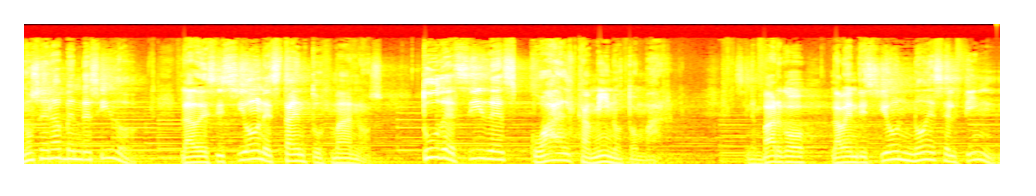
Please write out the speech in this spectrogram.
no serás bendecido. La decisión está en tus manos. Tú decides cuál camino tomar. Sin embargo, la bendición no es el fin.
